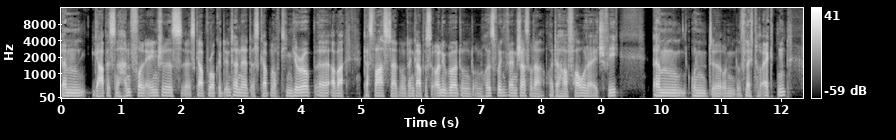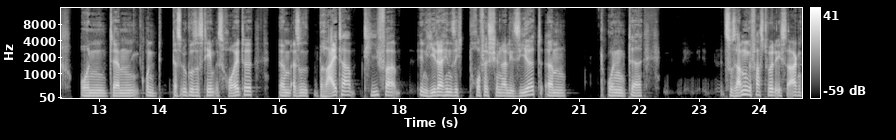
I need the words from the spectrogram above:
ähm, gab es eine Handvoll Angels, es gab Rocket Internet, es gab noch Team Europe, äh, aber das war's dann. Und dann gab es Early Bird und, und Holzbrink Ventures oder heute HV oder HV ähm, und, äh, und vielleicht noch Acton. Und, ähm, und das Ökosystem ist heute ähm, also breiter, tiefer, in jeder Hinsicht professionalisiert. Ähm, und äh, zusammengefasst würde ich sagen,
